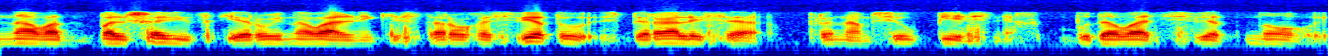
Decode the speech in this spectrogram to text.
нават бальшавіцкія руйнавальнікі старога свету збіраліся прынамсі ў песнях будаваць свет новы.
